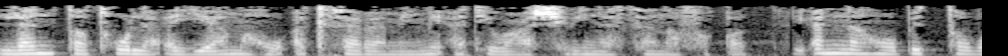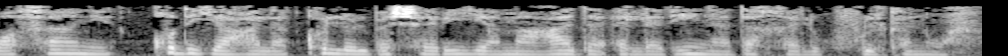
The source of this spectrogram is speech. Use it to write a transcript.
لن تطول أيامه أكثر من 120 سنة فقط لأنه بالطوفان قضي على كل البشرية ما عدا الذين دخلوا فلك نوح.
